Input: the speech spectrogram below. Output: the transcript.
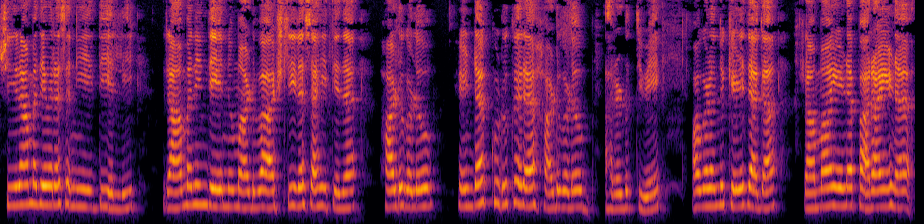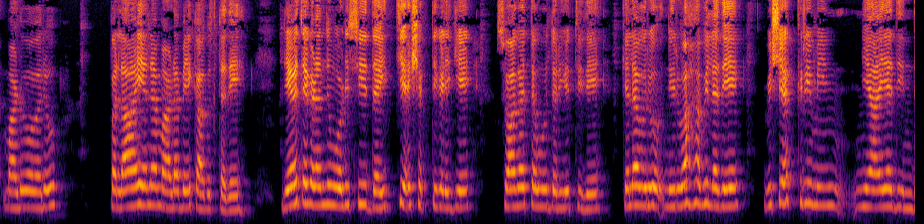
ಶ್ರೀರಾಮದೇವರ ಸನ್ನಿಧಿಯಲ್ಲಿ ರಾಮನಿಂದೆಯನ್ನು ಮಾಡುವ ಅಶ್ಲೀಲ ಸಾಹಿತ್ಯದ ಹಾಡುಗಳು ಹೆಂಡ ಕುಡುಕರ ಹಾಡುಗಳು ಹರಡುತ್ತಿವೆ. ಅವುಗಳನ್ನು ಕೇಳಿದಾಗ ರಾಮಾಯಣ, ಪಾರಾಯಣ ಮಾಡುವವರು ಪಲಾಯನ ಮಾಡಬೇಕಾಗುತ್ತದೆ. ದೇವತೆಗಳನ್ನು ಓಡಿಸಿ ದೈತ್ಯ ಶಕ್ತಿಗಳಿಗೆ ಸ್ವಾಗತವು ದೊರೆಯುತ್ತಿದೆ. ಕೆಲವರು ನಿರ್ವಾಹವಿಲ್ಲದೆ ನ್ಯಾಯದಿಂದ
